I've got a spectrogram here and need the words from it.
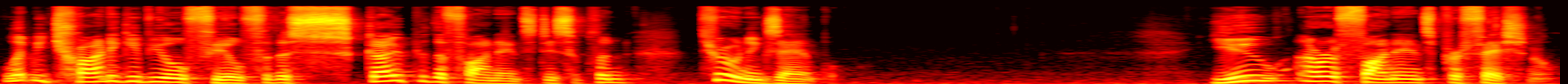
Let me try to give you a feel for the scope of the finance discipline through an example. You are a finance professional.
